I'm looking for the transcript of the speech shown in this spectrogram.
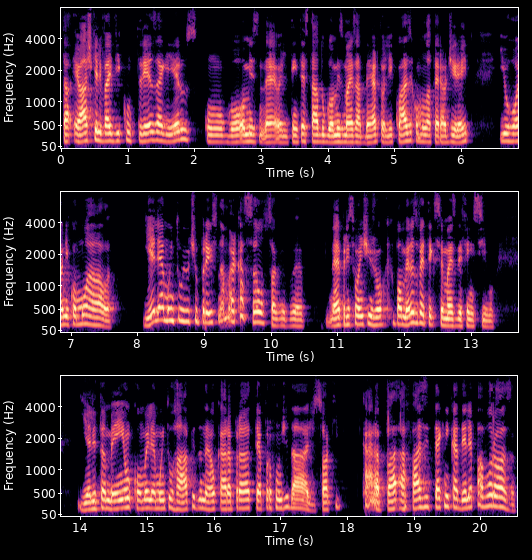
Tá, eu acho que ele vai vir com três zagueiros, com o Gomes, né? Ele tem testado o Gomes mais aberto ali, quase como lateral direito, e o Rony como ala. E ele é muito útil para isso na marcação, sabe? Né? principalmente em jogo que o Palmeiras vai ter que ser mais defensivo. E ele também, como ele é muito rápido, né, o cara para ter a profundidade. Só que, cara, a fase técnica dele é pavorosa.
